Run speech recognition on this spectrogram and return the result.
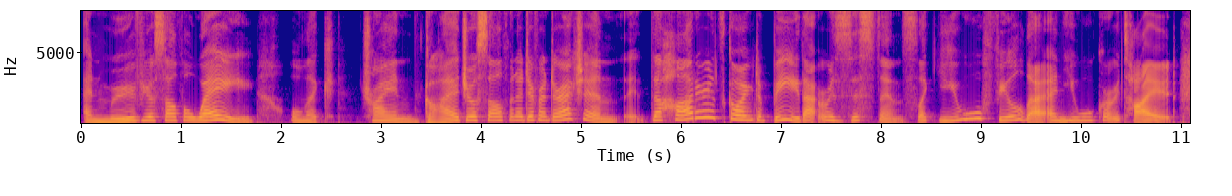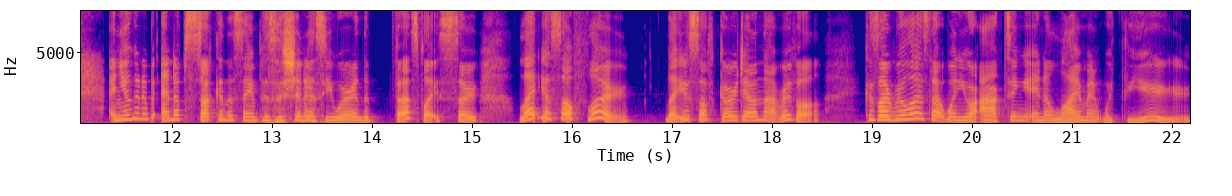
and move yourself away or like try and guide yourself in a different direction, the harder it's going to be. That resistance, like you will feel that and you will grow tired and you're going to end up stuck in the same position as you were in the first place. So let yourself flow, let yourself go down that river. Because I realize that when you're acting in alignment with you,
